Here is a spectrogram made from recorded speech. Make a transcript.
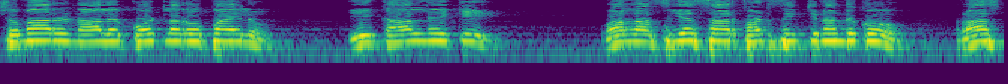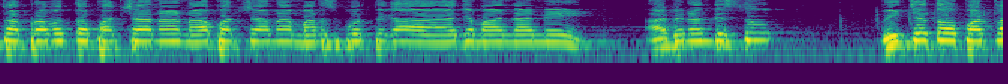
సుమారు నాలుగు కోట్ల రూపాయలు ఈ కాలనీకి వాళ్ళ సిఎస్ఆర్ ఫండ్స్ ఇచ్చినందుకు రాష్ట్ర ప్రభుత్వ పక్షాన నా పక్షాన మనస్ఫూర్తిగా యాజమాన్యాన్ని అభినందిస్తూ విద్యతో పట్ల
